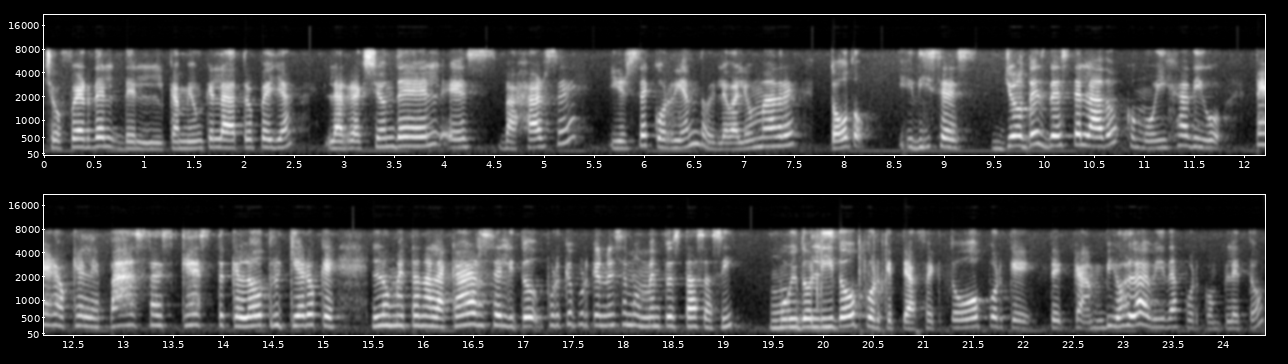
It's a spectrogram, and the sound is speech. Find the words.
chofer del, del camión que la atropella, la reacción de él es bajarse, irse corriendo y le valió madre todo. Y dices, yo desde este lado, como hija, digo, pero ¿qué le pasa? Es que esto, que el otro, y quiero que lo metan a la cárcel y todo. ¿Por qué? Porque en ese momento estás así, muy dolido, porque te afectó, porque te cambió la vida por completo.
